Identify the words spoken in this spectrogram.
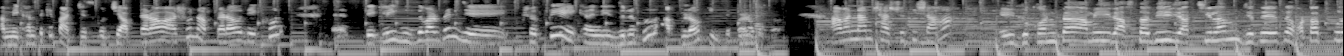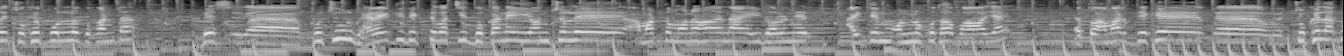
আমি এখান থেকে পারচেস করছি। আপনারাও আসুন, আপনারাও দেখুন। দেখলেই বুঝতে পারবেন যে সত্যি এখানে রিজনেবল আপনারাও কিনতে পারবেন। আমার নাম শাশ্বতী সাহা। এই দোকানটা আমি রাস্তা দিয়ে যাচ্ছিলাম, যেতে যেতে হঠাৎ করে চোখে পড়ল দোকানটা। বেশ প্রচুর ভ্যারাইটি দেখতে পাচ্ছি দোকানে। এই অঞ্চলে আমার তো মনে হয় না এই ধরনের আইটেম অন্য কোথাও পাওয়া যায়। তো আমার দেখে চোখে লাগল,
